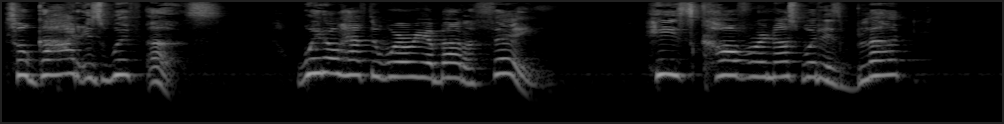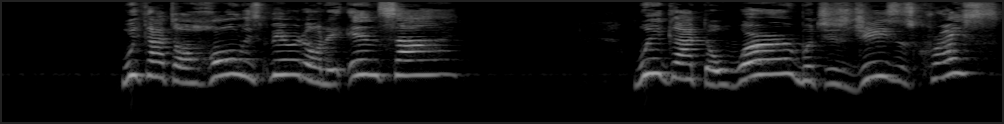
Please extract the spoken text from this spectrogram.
So God is with us. We don't have to worry about a thing. He's covering us with his blood. We got the Holy Spirit on the inside. We got the Word, which is Jesus Christ.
